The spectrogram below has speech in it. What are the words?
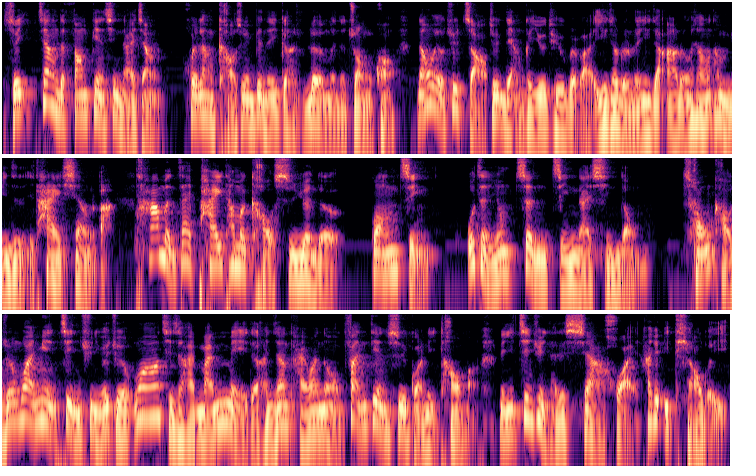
所以这样的方便性来讲，会让考试院变成一个很热门的状况。然后我有去找，就两个 YouTuber 吧，一个叫伦伦，一个叫阿伦。我想说他们名字也太像了吧？他们在拍他们考试院的光景，我只能用震惊来形容。从考卷外面进去，你会觉得哇，其实还蛮美的，很像台湾那种饭店式管理套房。你一进去，你才是吓坏，它就一条而已，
